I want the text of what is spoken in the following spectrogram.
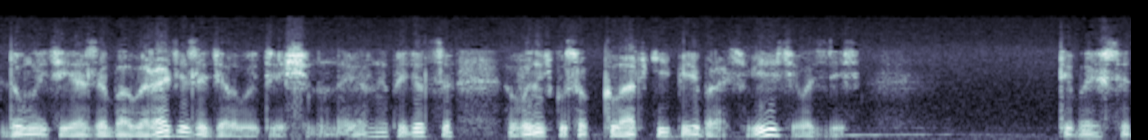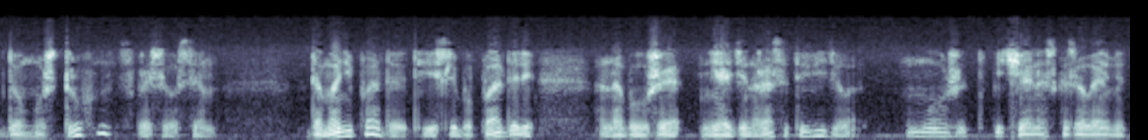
Думаете, я забавы ради заделываю трещину? Наверное, придется вынуть кусок кладки и перебрать. Видите, вот здесь». «Ты боишься, дом может рухнуть?» — спросил Сэм. «Дома не падают. Если бы падали, она бы уже не один раз это видела». «Может», — печально сказал Эммет.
